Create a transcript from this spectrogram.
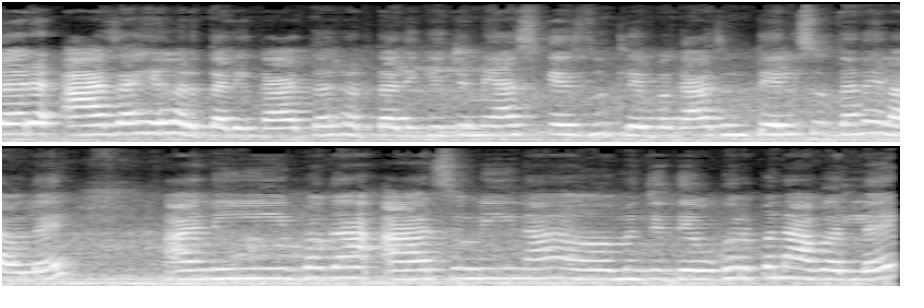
तर आज आहे हरतालिका. तर हरतालिकेचे मी आज केस धुतले. बघा अजून तेलसुद्धा नाही लावलं आहे आणि बघा आज मी ना म्हणजे देवघर पण आवरलं आहे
